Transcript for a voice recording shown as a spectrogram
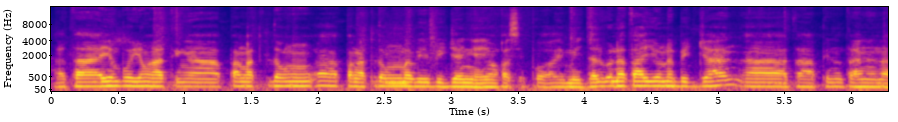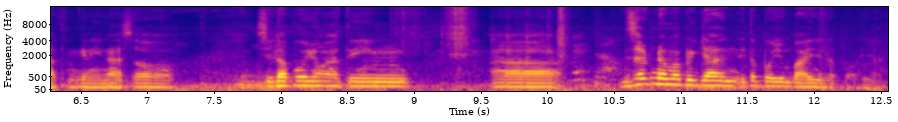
At ah, yun po yung ating ah, pangatlong ah, pangatlong mabibigyan ngayon kasi po ay may dalawa na tayong nabigyan ah, at ah, pinuntahan na natin kanina. So sila po yung ating ah, deserve na mabigyan. Ito po yung bahay nila po. Yan.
